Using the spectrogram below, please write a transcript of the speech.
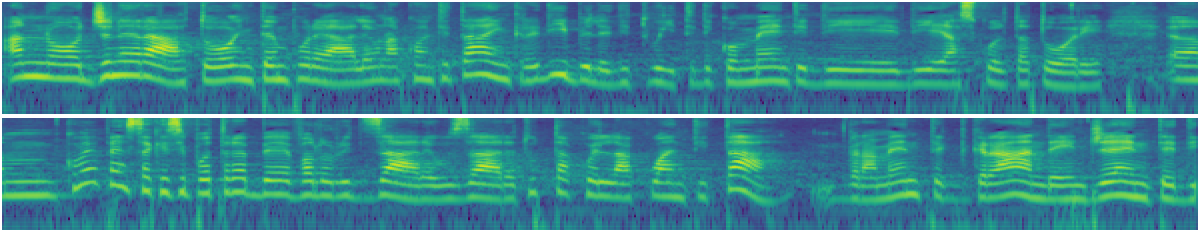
hanno generato in tempo reale una quantità incredibile di tweet, di commenti, di, di ascoltatori. Um, come pensa che si potrebbe valorizzare, usare tutta quella quantità veramente grande, ingente di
